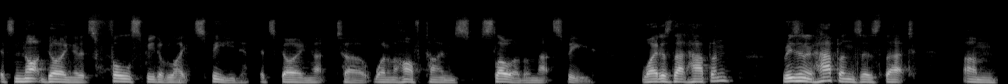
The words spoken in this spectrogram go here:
it's not going at its full speed of light speed. It's going at uh, one and a half times slower than that speed. Why does that happen? Reason it happens is that um,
